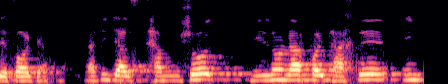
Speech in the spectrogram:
دفاع کرد. وقتی جلسه تموم شد میلون رفت پای تخته. این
